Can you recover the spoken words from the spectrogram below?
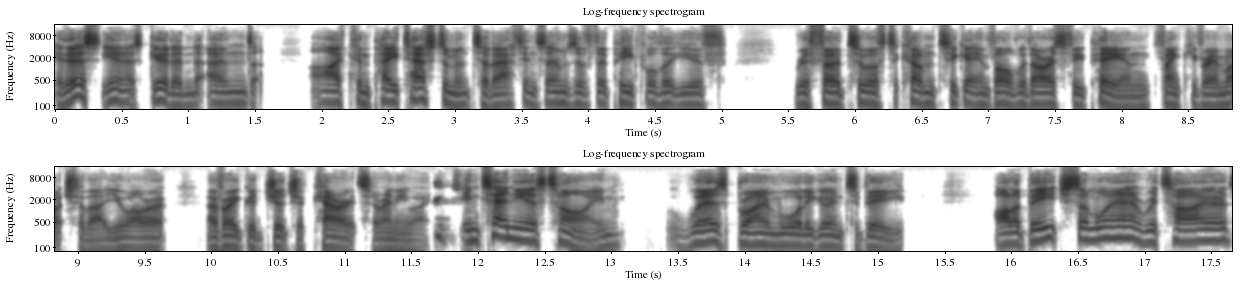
It is, yeah, that's good, and and I can pay testament to that in terms of the people that you've referred to us to come to get involved with RSVP, and thank you very much for that. You are a, a very good judge of character, anyway. In ten years' time, where's Brian Worley going to be? On a beach somewhere, retired,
